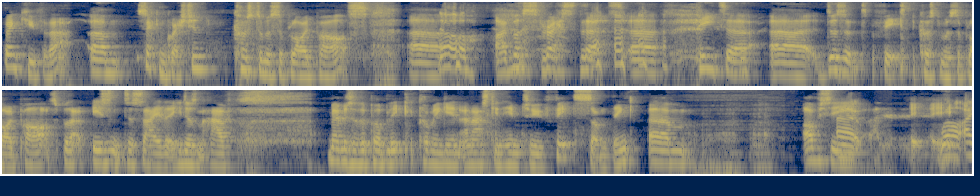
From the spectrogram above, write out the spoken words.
thank you for that. Um, second question customer supplied parts. Uh, Oh. I must stress that uh, Peter uh, doesn't fit customer supplied parts, but that isn't to say that he doesn't have members of the public coming in and asking him to fit something. Um, obviously, Uh, Well, I,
